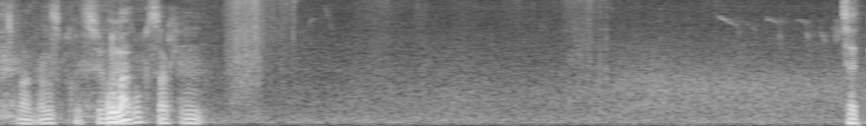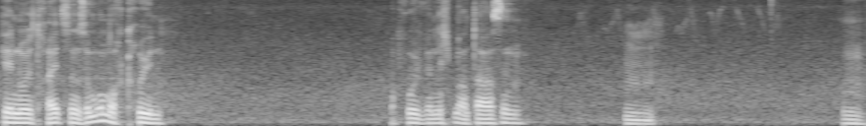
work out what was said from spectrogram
Jetzt mal ganz kurz hier meinen. Rucksack hin. ZB 013 ist immer noch grün. Obwohl wir nicht mehr da sind. Hm. Hm.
